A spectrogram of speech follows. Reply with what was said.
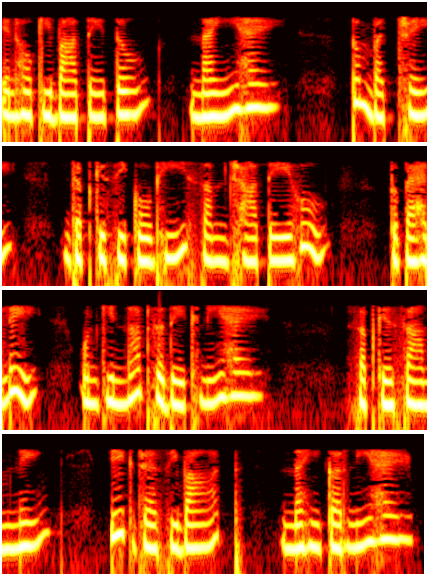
इन्हों की बातें तो नई है। तुम बच्चे, जब किसी को भी समझाते हो तो पहले उनकी नब्ज देखनी है। सबके सामने एक जैसी बात नहीं करनी है।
